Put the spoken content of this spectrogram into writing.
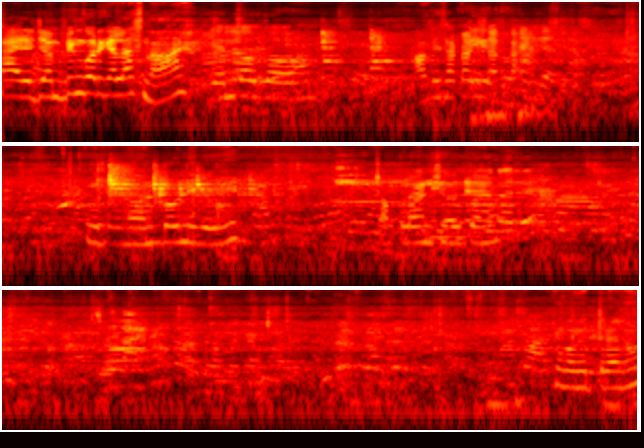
काय रे जम्पिंगवर गेलास ना? गेलो होतो. आम्ही सकाळी मित्रांनो अनुभवनी देवी चपलांची दुकानं बघा मित्रांनो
